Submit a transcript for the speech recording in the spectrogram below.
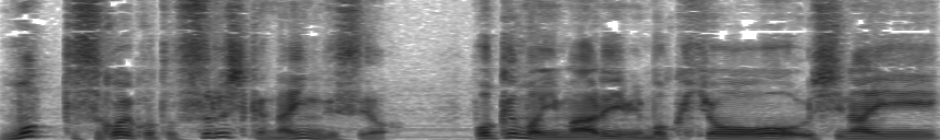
もっとすごいことするしかないんですよ。僕も今ある意味目標を失っ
